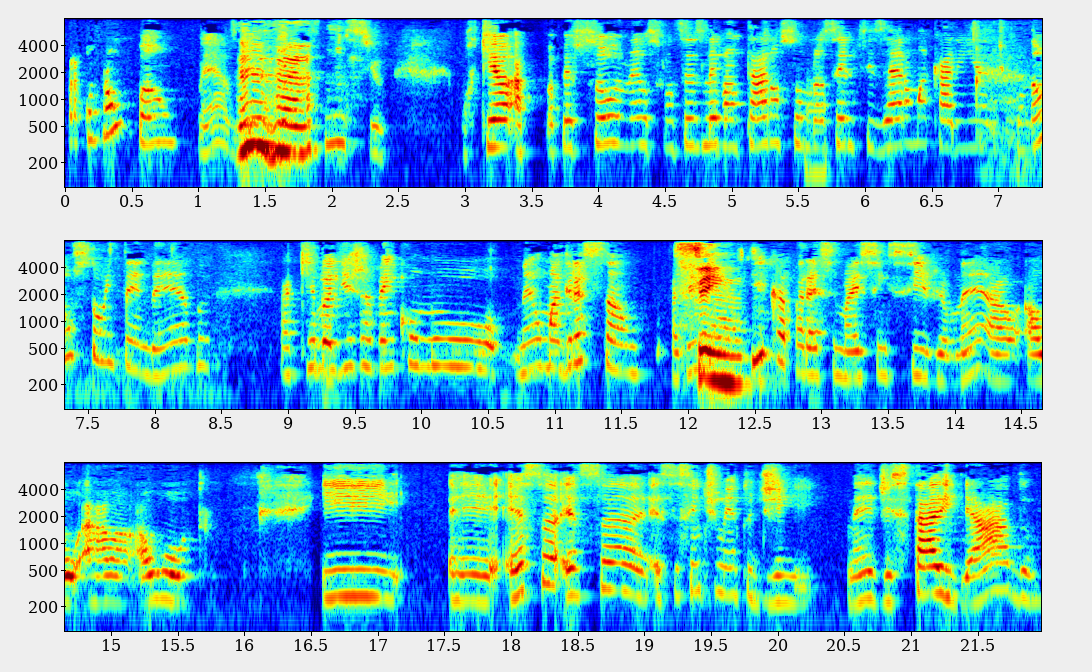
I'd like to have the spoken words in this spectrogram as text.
para comprar um pão, né? Às vezes é uhum. é difícil. Porque a, a, pessoa, né, os franceses levantaram a sobrancelha e fizeram uma carinha, tipo, não estou entendendo. Aquilo ali já vem como né, uma agressão. A gente Sim. fica, parece, mais sensível né, ao, ao, ao outro. E é, essa, essa, esse sentimento de, né, de estar ilhado,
